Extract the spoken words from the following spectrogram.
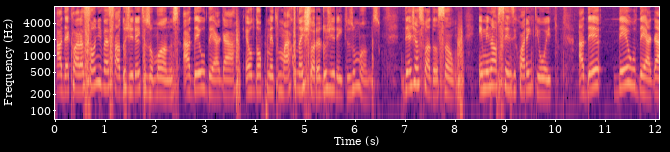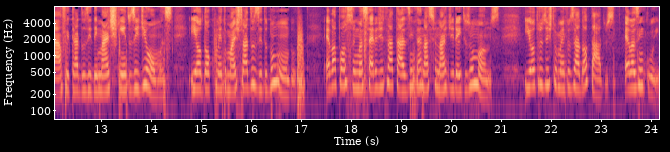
A Declaração Universal dos Direitos Humanos, a DUDH, é um documento marco na história dos direitos humanos. Desde a sua adoção, em 1948, a DUDH foi traduzida em mais de 500 idiomas e é o documento mais traduzido do mundo. Ela possui uma série de tratados internacionais de direitos humanos e outros instrumentos adotados. Elas incluem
